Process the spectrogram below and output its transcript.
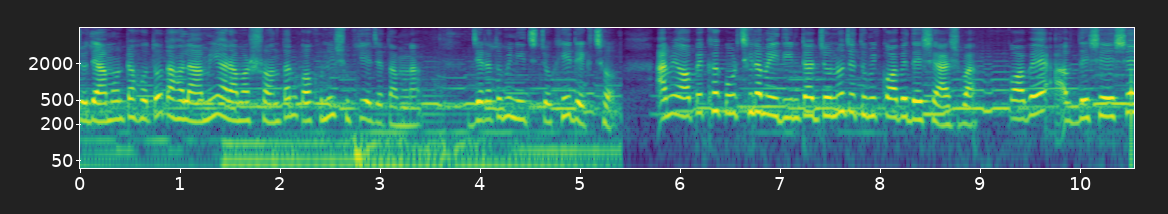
যদি এমনটা হতো, তাহলে আমি আর আমার সন্তান কখনোই শুকিয়ে যেতাম না। যেটা তুমি নিজ চোখেই দেখছ। আমি অপেক্ষা করছিলাম এই দিনটার জন্য যে তুমি কবে দেশে আসবা। কবে দেশে এসে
